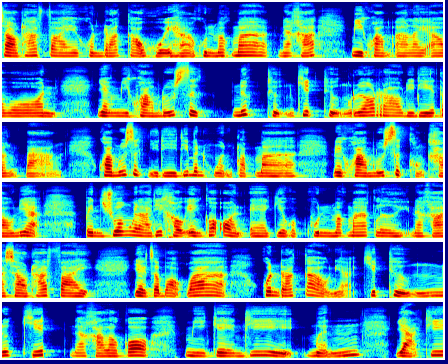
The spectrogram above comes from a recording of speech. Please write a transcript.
ชาวธาตุไฟคนรักเก่าโหยหาคุณมากๆนะคะ มีความอาลัยอาวรณ์ยังมีความรู้สึก นึกถึงคิดถึงเรื่องราวดีๆต่างๆ ความรู้สึกดีๆที่มันหวนกลับมา ในความรู้สึกของเขาเนี่ย เป็นช่วงเวลาที่เขาเองก็อ่อนแอเกี่ยวกับคุณมากๆเลยนะคะ ชาวธาตุไฟ อยากจะบอกว่าคนรักเก่าเนี่ยคิดถึงนึกคิดนะคะแล้วก็มีเกณฑ์ที่เหมือนอยากที่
